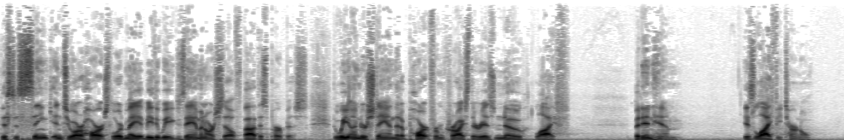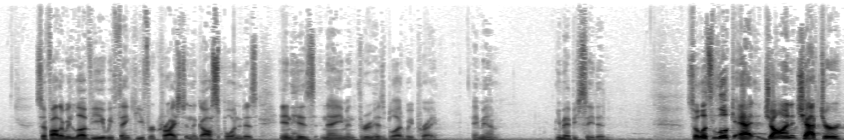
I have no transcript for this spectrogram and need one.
this to sink into our hearts? Lord, may it be that we examine ourselves by this purpose, that we understand that apart from Christ there is no life, but in him is life eternal. So, Father, we love you. We thank you for Christ and the gospel, and it is in his name and through his blood we pray. Amen. You may be seated. So let's look at John chapter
